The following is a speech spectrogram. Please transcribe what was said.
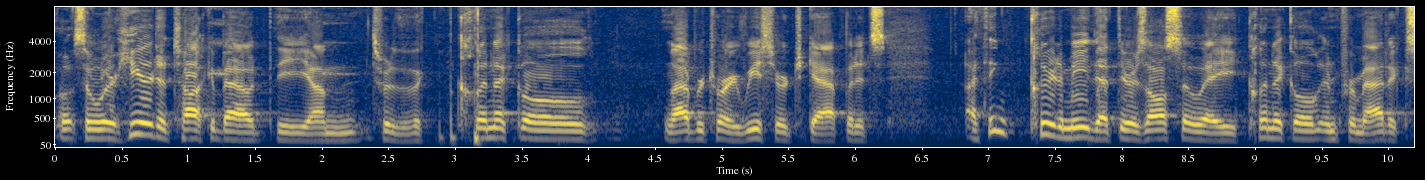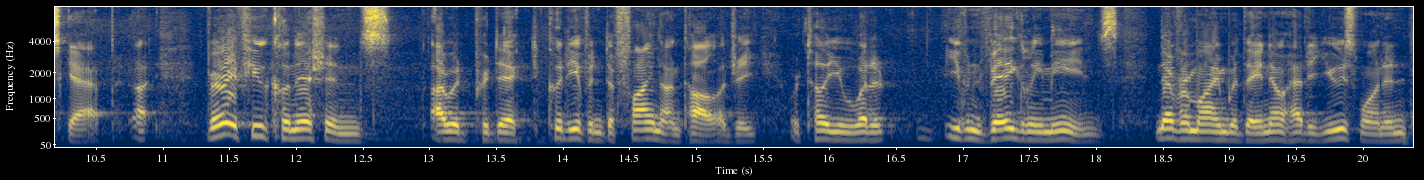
Well, so we're here to talk about the um, sort of the clinical laboratory research gap, but it's, I think, clear to me that there's also a clinical informatics gap. Uh, very few clinicians, I would predict, could even define ontology or tell you what it even vaguely means never mind would they know how to use one. And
